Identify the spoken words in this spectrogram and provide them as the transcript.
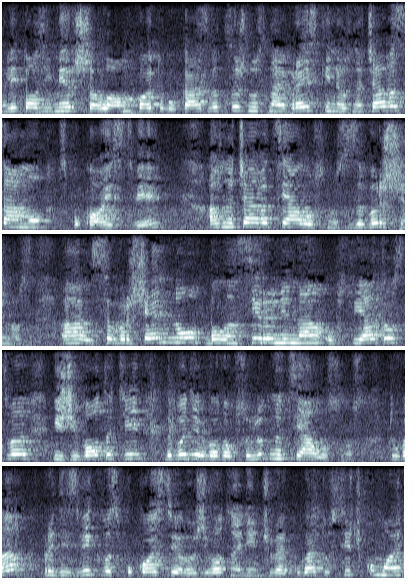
Нали, този мир шалом, който го казват, всъщност на еврейски не означава само спокойствие, а означава цялостност, завършеност, а, съвършенно балансиране на обстоятелства и живота ти да бъде в абсолютна цялостност. Това предизвиква спокойствие в живота на един човек, когато всичко му е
